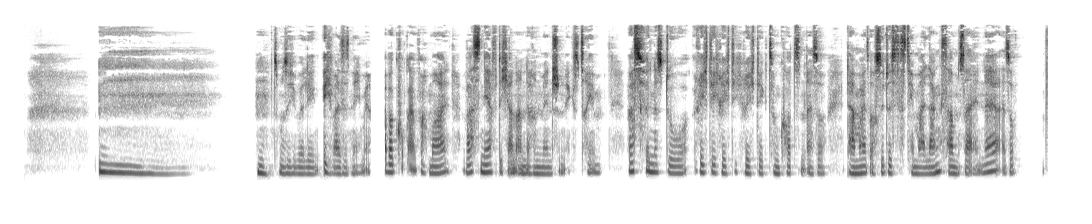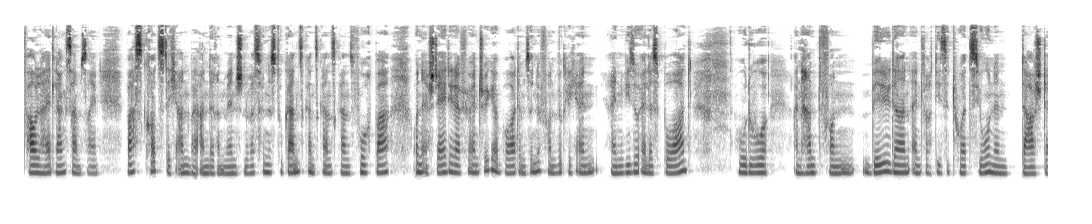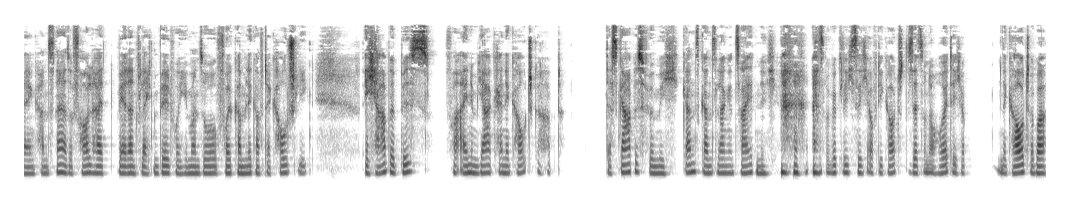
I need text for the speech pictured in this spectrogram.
Hm, Hm, jetzt muss ich überlegen. Ich weiß es nicht mehr. Aber guck einfach mal, was nervt dich an anderen Menschen extrem? Was findest du richtig, richtig, richtig zum Kotzen? Also damals auch so das Thema langsam sein, ne? Also Faulheit, langsam sein. Was kotzt dich an bei anderen Menschen? Was findest du ganz, ganz, ganz, ganz furchtbar? Und erstell dir dafür ein Triggerboard im Sinne von wirklich ein, ein visuelles Board, wo du anhand von Bildern einfach die Situationen darstellen kannst. Ne? Also Faulheit wäre dann vielleicht ein Bild, wo jemand so vollkommen auf der Couch liegt. Ich habe bis vor einem Jahr keine Couch gehabt. Das gab es für mich ganz, ganz lange Zeit nicht. also wirklich sich auf die Couch zu setzen und auch heute, ich habe eine Couch, aber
